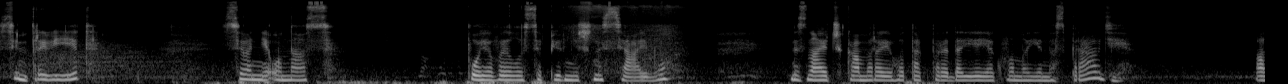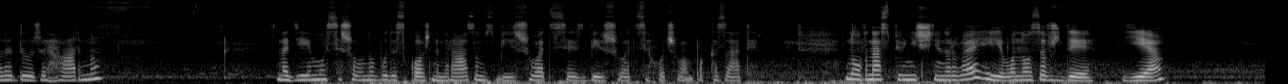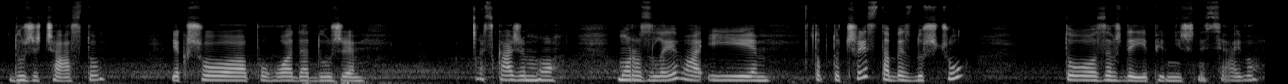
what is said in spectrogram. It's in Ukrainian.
Всім привіт! Сьогодні у нас появилося північне сяйво. Не знаю, чи камера його так передає, як воно є насправді, але дуже гарно. Надіємося, що воно буде з кожним разом збільшуватися і збільшуватися, хочу вам показати. Ну, в нас в північній Норвегії воно завжди є, дуже часто. Якщо погода дуже скажімо, морозлива і, тобто чиста, без дощу, то завжди є північне сяйво.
